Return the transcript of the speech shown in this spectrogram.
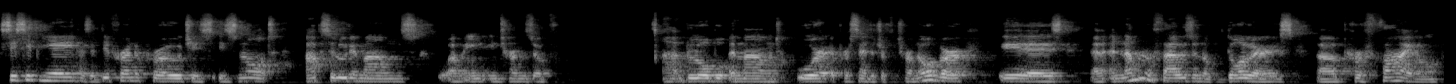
CCPA has a different approach. is is not absolute amounts um, in, in terms of uh, global amount or a percentage of turnover is a, a number of thousand of dollars uh, per file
